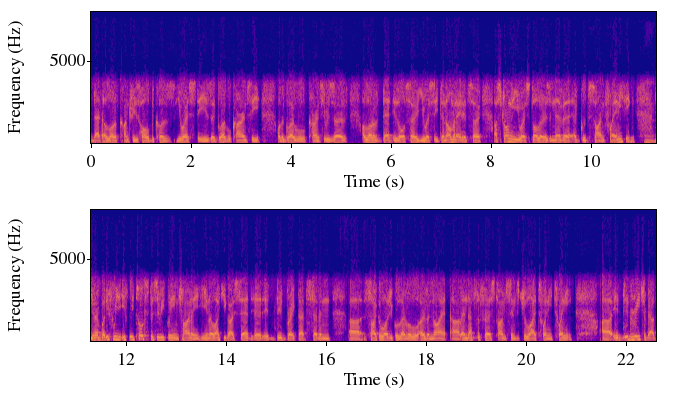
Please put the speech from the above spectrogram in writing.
that a lot of countries hold because USD is a global currency or the global currency reserve. A lot of debt is also USD denominated, so a stronger US dollar is never a good sign for anything. Mm. You know, but if we if we talk specifically in China, you know, like you guys said, it, it did break that seven uh, psychological level overnight, uh, and that's the first time since July 2020. Uh, it did reach about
